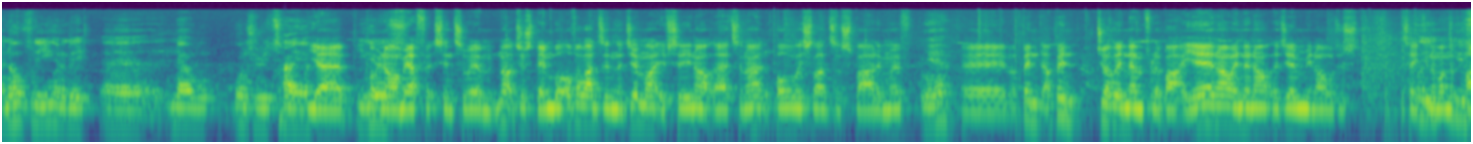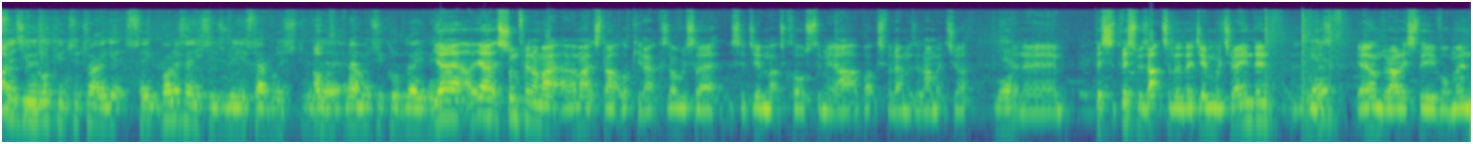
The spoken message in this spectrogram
and hopefully you're going to be uh, now once you retire. Yeah, putting gonna... all my efforts into him. Not just him, but other lads in the gym like you've seen out there tonight. The Polish lads are sparring with. Yeah. Um, I've been I've been drilling them for about a year now, in and out of the gym. You know, just taking Well, them on the you pads. said you were looking to try and get St Boniface's re-established as Oh. a, an amateur club maybe. Yeah, uh, yeah, it's something I might I might start looking at because obviously it's a gym that's close to me. I box for them as an amateur. Yeah. And um, this this was actually the gym we trained in. Yeah. yeah, under Ali Stievelman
